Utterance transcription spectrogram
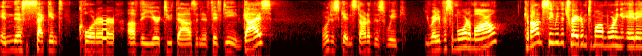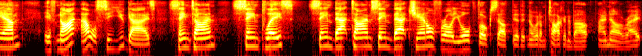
in this second quarter of the year 2015. Guys, we're just getting started this week. You ready for some more tomorrow? Come out and see me in the trade room tomorrow morning at 8 a.m. If not, I will see you guys same time, same place, same bat time, same bat channel for all you old folks out there that know what I'm talking about. I know, right?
